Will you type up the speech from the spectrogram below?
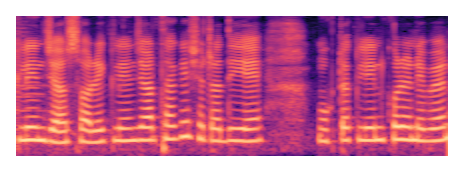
ক্লিনজার সরি ক্লিনজার থাকে, সেটা দিয়ে মুখটা ক্লিন করে নেবেন।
